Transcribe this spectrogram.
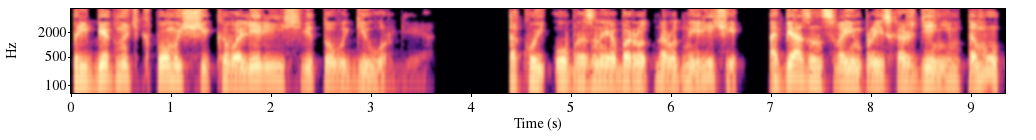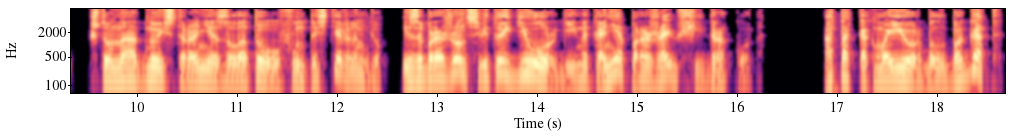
прибегнуть к помощи кавалерии святого Георгия. Такой образный оборот народной речи обязан своим происхождением тому, что на одной стороне золотого фунта стерлингов изображен святой Георгий на коне, поражающий дракона. А так как майор был богат,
